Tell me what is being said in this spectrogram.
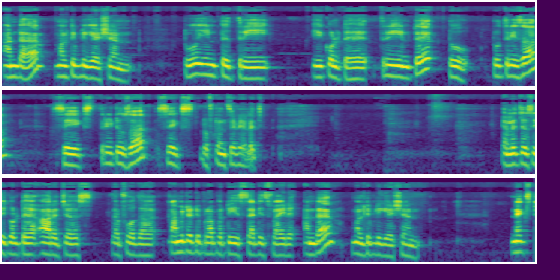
under multiplication. 2 into 3 equal to 3 into 2. 2 3s are 6, 3 2s are 6. Left hand side LH. LHS equal to RHS. Therefore, the commutative property is satisfied under multiplication. Next,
